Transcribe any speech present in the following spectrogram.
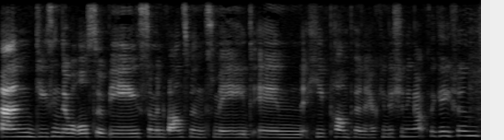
And do you think there will also be some advancements made in heat pump and air conditioning applications?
